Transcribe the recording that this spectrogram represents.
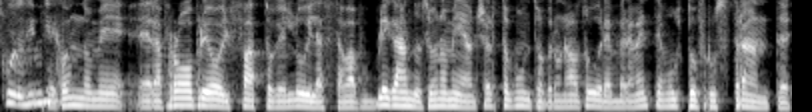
Scusa, dimmi. Secondo me era proprio il fatto che lui la stava pubblicando. Secondo me, a un certo punto, per un autore è veramente molto frustrante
